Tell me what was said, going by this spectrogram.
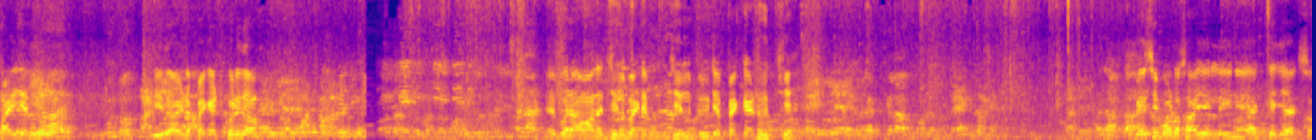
সাইজের নেব দিয়ে দাও এটা প্যাকেট করে দাও। এরপরে আমাদের জিলপিটা জিলপিটা প্যাকেট হচ্ছে। বেশি বড় সাইজের লিই নি এক কেজি একশো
